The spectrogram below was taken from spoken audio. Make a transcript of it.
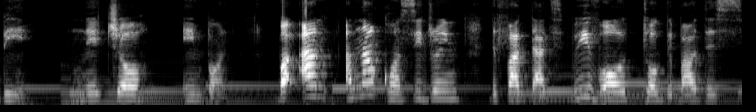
be nature inborn But I'm I'm now considering the fact that we've all talked about this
